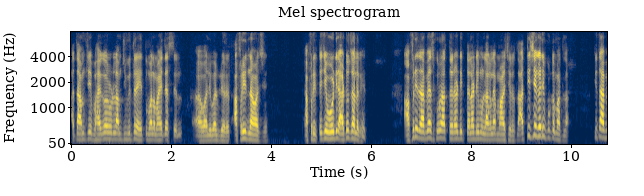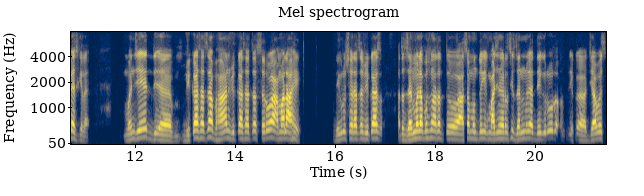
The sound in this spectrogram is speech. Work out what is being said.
आता आमचे भायगाव रोडला आमचे मित्र आहेत तुम्हाला माहीत असेल व्हॉलीबॉल प्लेअर आहेत. आफ्रीद नावाचे. आफ्रीद त्याचे वडील ऑटो चालक आहेत. आफ्रीद अभ्यास करून आज तलाठी तलाठी म्हणून लागला माळशिरसला अतिशय गरीब कुटुंबातला. तिथं अभ्यास केला म्हणजे विकासाचा भान विकासाचा सर्व आम्हाला आहे. देगरूर शहराचा विकास आता जन्मल्यापासून आता असं म्हणतो की माझी नगरची जन्मल्या देगरूर एक, ज्यावेळेस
